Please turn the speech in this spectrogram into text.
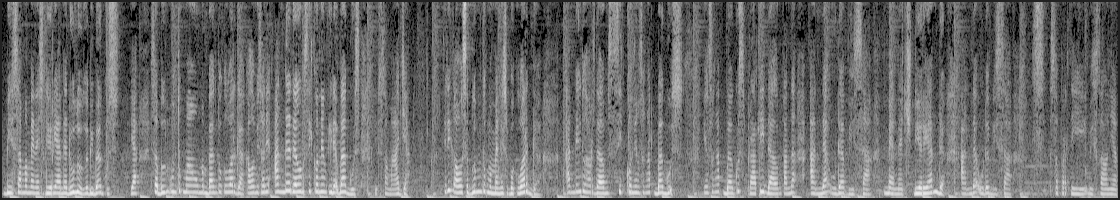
bisa memanage diri Anda dulu lebih bagus ya sebelum untuk mau membantu keluarga kalau misalnya anda dalam sikon yang tidak bagus itu sama aja. Jadi kalau sebelum untuk memanage sebuah keluarga anda itu harus dalam sikon yang sangat bagus. Yang sangat bagus berarti dalam tanda Anda udah bisa manage diri Anda. Anda udah bisa seperti misalnya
